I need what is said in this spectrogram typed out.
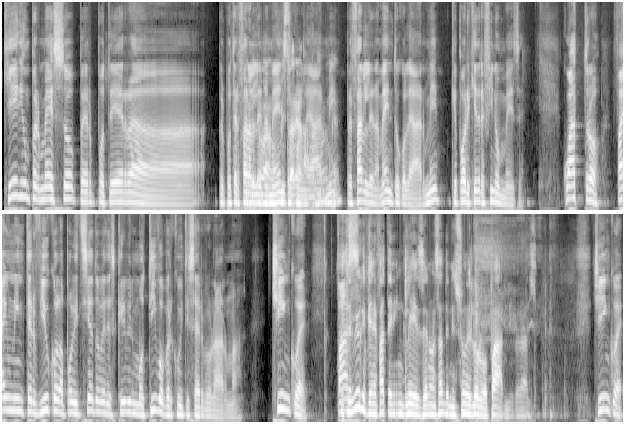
Chiedi un permesso per poter, eh, per poter fare Per allenamento con le armi, eh. per fare allenamento con le armi, che può richiedere fino a un mese. 4. Fai un interview con la polizia dove descrivi il motivo per cui ti serve un'arma. 5. Interview che viene fatta in inglese, nonostante nessuno di loro lo parli, peraltro. 5.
